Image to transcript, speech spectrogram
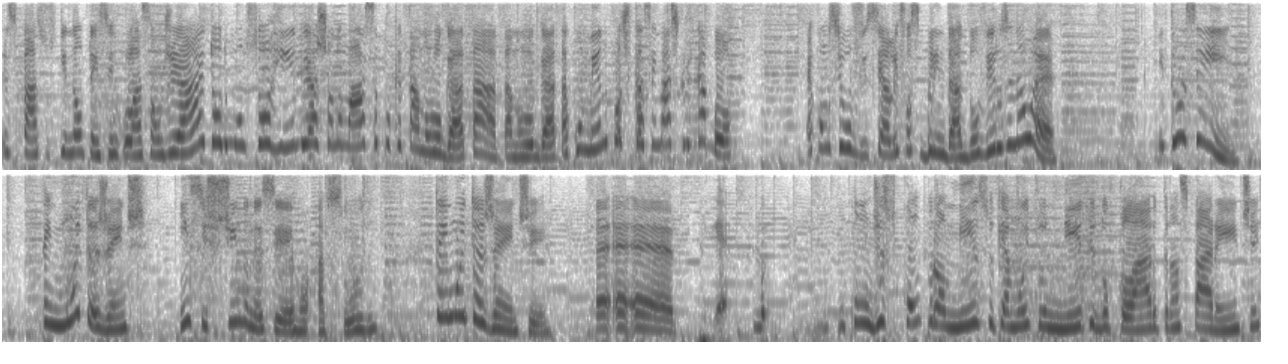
espaços que não tem circulação de ar e todo mundo sorrindo e achando massa porque tá no lugar, tá, tá no lugar, tá comendo, pode ficar sem máscara e acabou. É como se, o, se ali fosse blindado do vírus e não é. Então, assim, tem muita gente insistindo nesse erro absurdo. Tem muita gente é, é, é, é com um descompromisso que é muito nítido, claro, transparente,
